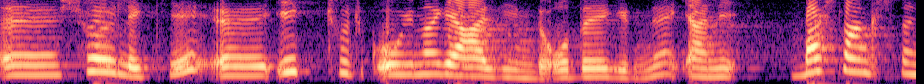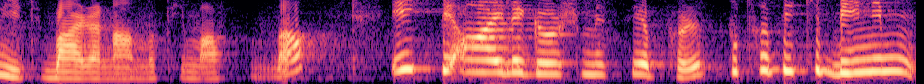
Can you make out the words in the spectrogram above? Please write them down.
E, şöyle ki, e, ilk çocuk oyuna geldiğinde, odaya girdiğinde, yani başlangıçtan itibaren anlatayım aslında. İlk bir aile görüşmesi yaparız. Bu tabii ki benim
